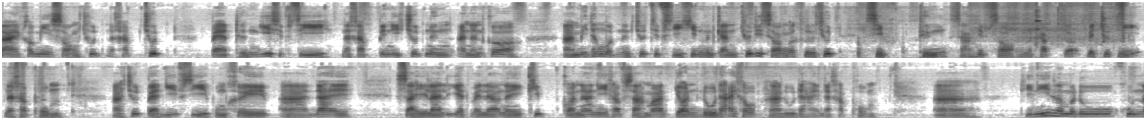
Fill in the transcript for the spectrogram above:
ตายเขามี 2 ชุดนะครับ ชุด 8 ถึง 24 นะครับ เป็นอีกชุดหนึ่ง อันนั้นก็มีทั้งหมด 1 ชุด 14 ชิ้นเหมือนกัน ชุดที่ 2 ก็คือชุด 10 ถึง 32 นะครับ ก็เป็นชุดนี้นะครับผมชุด 8 24 ผมเคยได้ใส่รายละเอียดไว้แล้วในคลิปก่อนหน้านี้ครับ สามารถย้อนดูได้ครับหาดูได้นะครับผมอ่า ทีนี้เรามาดูคุณ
